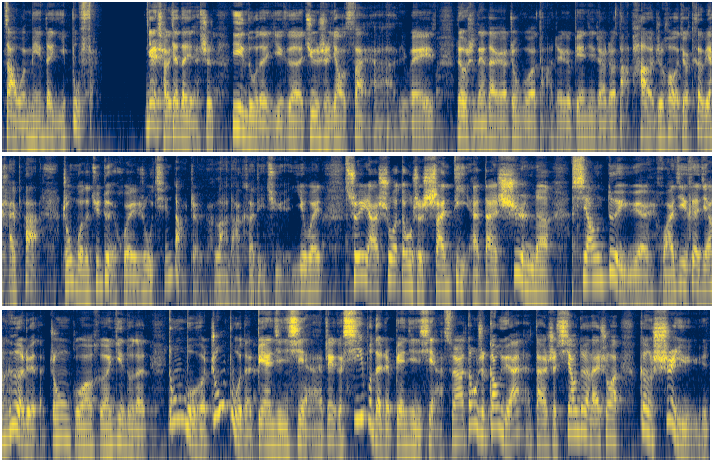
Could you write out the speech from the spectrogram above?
藏文明的一部分。邺城现在也是印度的一个军事要塞啊，因为六十年代跟中国打这个边境战争打怕了之后，就特别害怕中国的军队会入侵到这个拉达克地区。因为虽然说都是山地啊，但是呢，相对于环境更加恶劣的中国和印度的东部和中部的边境线啊，这个西部的这边境线虽然都是高原，但是相对来说更适宜于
